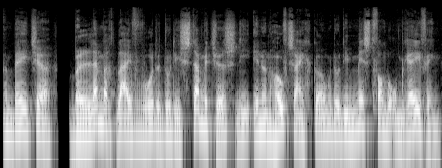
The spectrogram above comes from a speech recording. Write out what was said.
een beetje belemmerd blijven worden door die stemmetjes die in hun hoofd zijn gekomen door die mist van de omgeving.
